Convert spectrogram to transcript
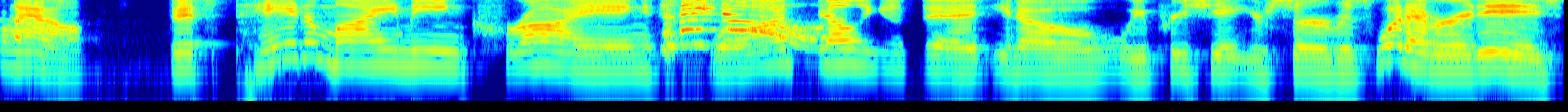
clown that's pantomiming, crying while I'm telling him that, you know, we appreciate your service, whatever it is.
